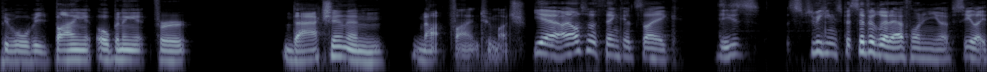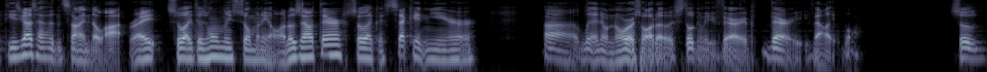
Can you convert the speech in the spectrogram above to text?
people will be buying it, opening it for the action and not find too much. Yeah, I also think it's like these. Speaking specifically at F1 and UFC, like these guys haven't signed a lot, right? So like, there's only so many autos out there. So like a second year, uh, Lando Norris auto is still going to be very, very valuable. So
